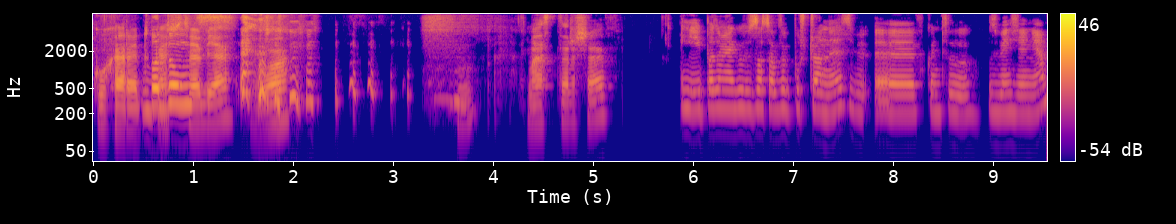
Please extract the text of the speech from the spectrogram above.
Kuchareczka z ciebie. Było. Masterchef. I potem jak został wypuszczony z, e, w końcu z więzienia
